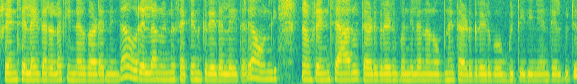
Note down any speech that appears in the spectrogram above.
ಫ್ರೆಂಡ್ಸ್ ಎಲ್ಲ ಇದ್ದಾರಲ್ಲ ಕಿಂಡರ್ ಗಾರ್ಡನ್ನಿಂದ ಅವರೆಲ್ಲನೂ ಇನ್ನೂ ಸೆಕೆಂಡ್ ಗ್ರೇಡಲ್ಲೇ ಇದ್ದಾರೆ ಅವ್ನಿಗೆ ನಮ್ಮ ಫ್ರೆಂಡ್ಸ್ ಯಾರೂ ತರ್ಡ್ ಗ್ರೇಡಿಗೆ ಬಂದಿಲ್ಲ ನಾನು ಒಬ್ಬನೇ ತರ್ಡ್ ಗ್ರೇಡ್ಗೆ ಹೋಗ್ಬಿಟ್ಟಿದ್ದೀನಿ ಅಂತ ಹೇಳ್ಬಿಟ್ಟು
